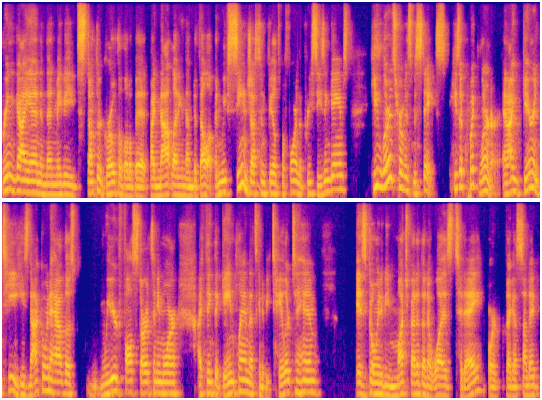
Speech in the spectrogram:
bring a guy in and then maybe stunt their growth a little bit by not letting them develop. And we've seen Justin Fields before in the preseason games. He learns from his mistakes. He's a quick learner, and I guarantee he's not going to have those weird false starts anymore. I think the game plan that's going to be tailored to him is going to be much better than it was today, or I guess Sunday,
